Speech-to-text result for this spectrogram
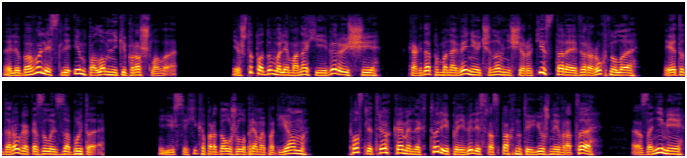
любовались ли им паломники прошлого? И что подумали монахи и верующие, когда по мановению чиновничьей руки старая вера рухнула, и эта дорога оказалась забыта? Евстихика продолжила прямой подъем. После трех каменных торий появились распахнутые южные врата, а за ними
